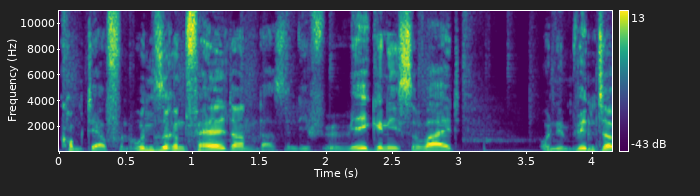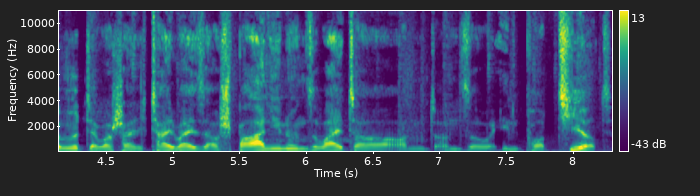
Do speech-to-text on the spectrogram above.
kommt der von unseren Feldern, da sind die Wege nicht so weit. Und im Winter wird der wahrscheinlich teilweise aus Spanien und so weiter und, und so importiert.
